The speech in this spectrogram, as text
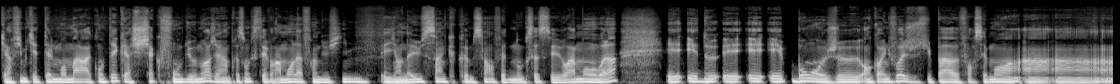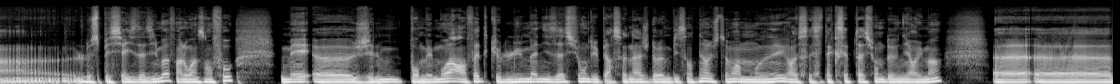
qui est un film qui est tellement mal raconté qu'à chaque fondu au noir j'avais l'impression que c'était vraiment la fin du film. Et il y en a eu cinq comme ça en fait, donc ça c'est vraiment voilà. Et, et de et, et, et bon, je encore une fois, je suis pas forcément un, un- le spécialiste d'Asimov, hein, loin s'en faut, mais euh, j'ai pour mémoire en fait que l'humanisation du personnage de l'homme bicentenaire, justement à un moment donné, cette acceptation de devenir humain euh, euh,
